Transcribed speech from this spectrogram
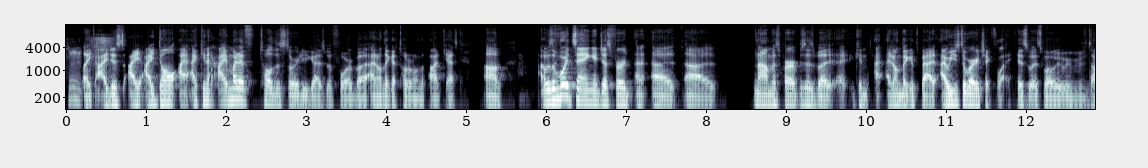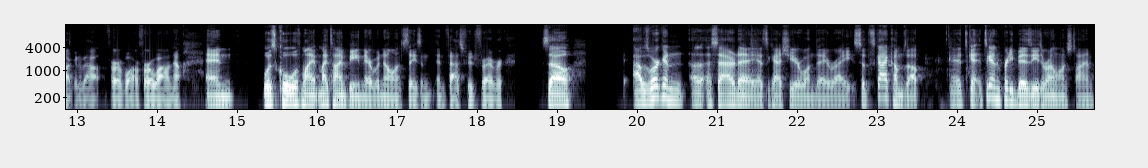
Hmm. Like, I just, I, I don't, I, I can, I might have told this story to you guys before, but I don't think I told it on the podcast. Um, I was avoid saying it just for uh, uh, uh anonymous purposes, but I can, I don't think it's bad. I used to work at Chick Fil A, is, is what we- we've been talking about for a while, for a while now, and was cool with my my time being there, but no one stays in, in fast food forever. So I was working a, a Saturday as a cashier one day, right? So this guy comes up, it's get, it's getting pretty busy. It's around lunchtime.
